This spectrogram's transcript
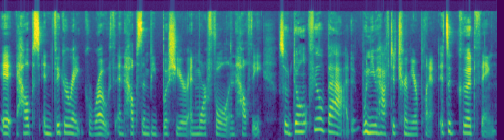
It helps invigorate growth and helps them be bushier and more full and healthy. So don't feel bad when you have to trim your plant. It's a good thing.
